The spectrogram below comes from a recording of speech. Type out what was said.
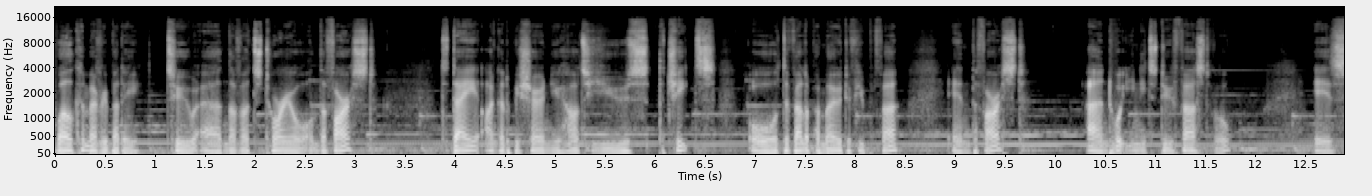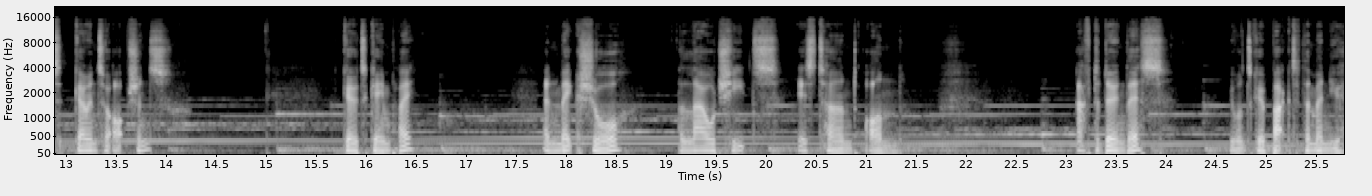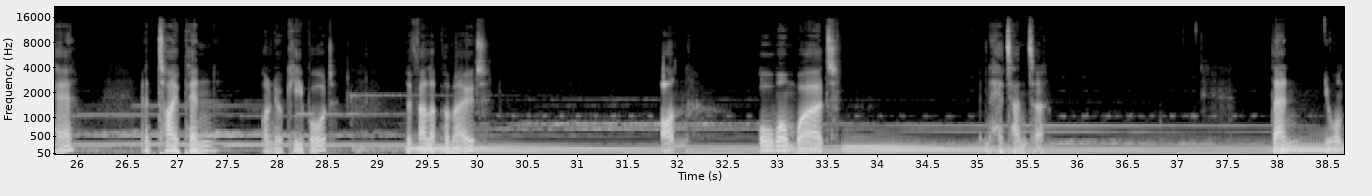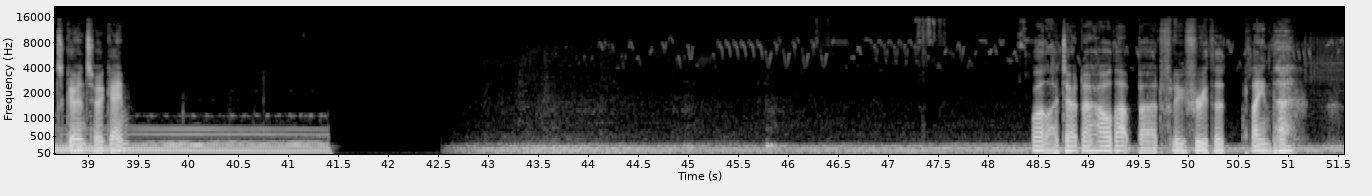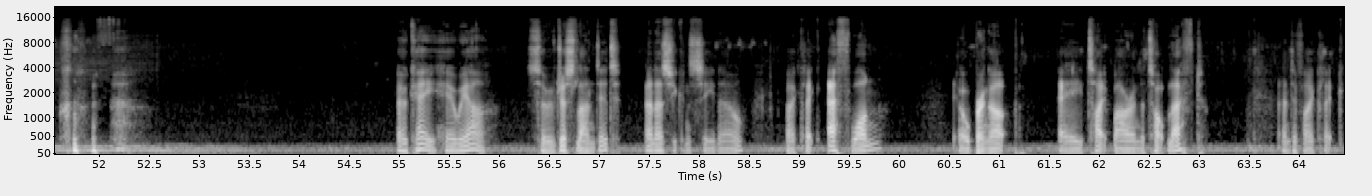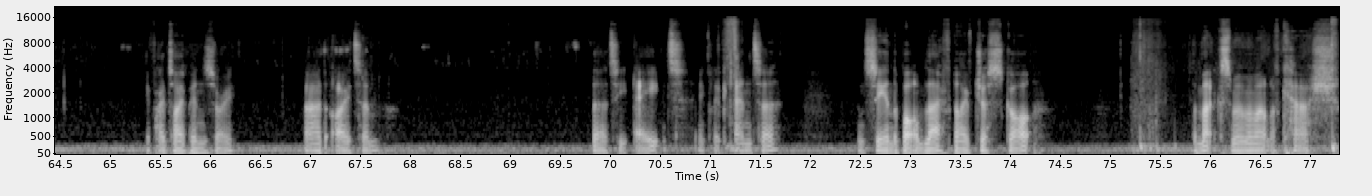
Welcome everybody to another tutorial on the forest. Today I'm going to be showing you how to use the cheats, or developer mode if you prefer, in the forest. And what you need to do first of all is go into options, go to gameplay, and make sure allow cheats is turned on. After doing this, you want to go back to the menu here and type in on your keyboard developer mode. On. All one word. And hit enter. Then you want to go into a game? Well I don't know how that bird flew through the plane there. Okay here we are. So we've just landed and as you can see now if I click F1, it will bring up a type bar in the top left. And if I click, if I type in, sorry, add item 38 and click enter, and see in the bottom left I've just got the maximum amount of cash.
